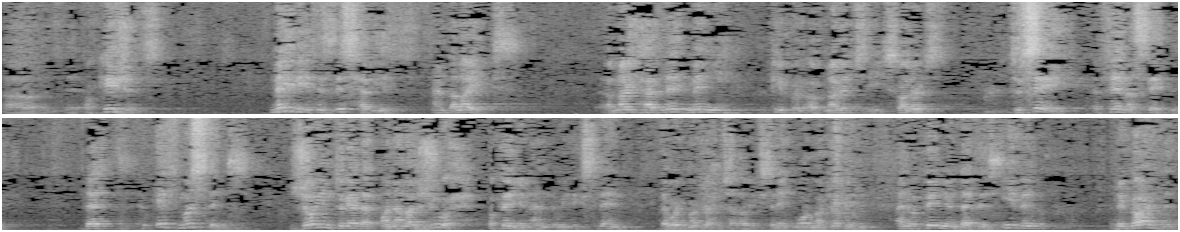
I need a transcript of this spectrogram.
uh, occasions. Maybe it is this hadith and the likes uh, might have led many people of knowledge, the scholars, to say a famous statement that if Muslims join together on a marjuh opinion, and we explain the word marjuh, inshallah, we explain it more. Marjuh an opinion that is even regarded,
